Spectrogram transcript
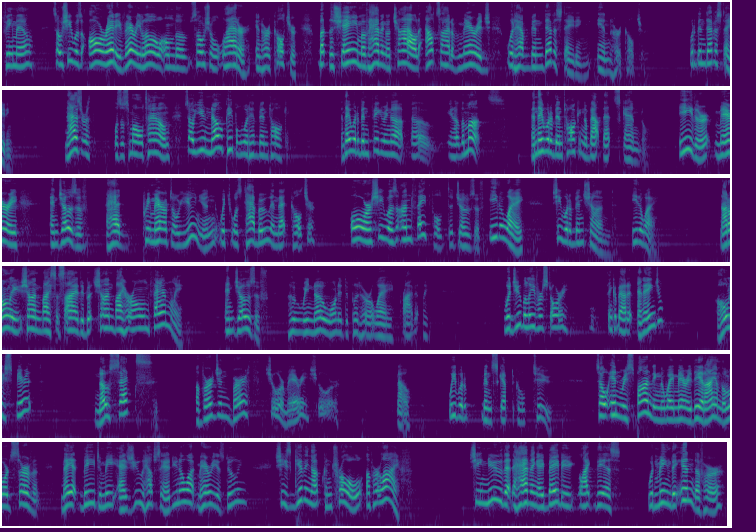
female. So she was already very low on the social ladder in her culture. But the shame of having a child outside of marriage would have been devastating in her culture. Would have been devastating. Nazareth was a small town, so you know people would have been talking. And they would have been figuring up, uh, you know, the months. And they would have been talking about that scandal. Either Mary and Joseph had premarital union, which was taboo in that culture, or she was unfaithful to Joseph. Either way, she would have been shunned. Either way. Not only shunned by society, but shunned by her own family. And Joseph, who we know wanted to put her away privately. Would you believe her story? Think about it. An angel? A Holy Spirit? No sex? A virgin birth? Sure, Mary, sure. No. We would have been skeptical too. So, in responding the way Mary did, I am the Lord's servant. May it be to me as you have said. You know what Mary is doing? She's giving up control of her life. She knew that having a baby like this would mean the end of her.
